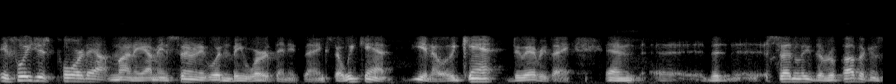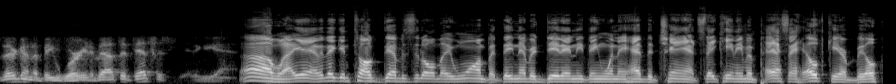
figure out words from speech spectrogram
if we just poured out money, I mean, soon it wouldn't be worth anything. So we can't, you know, we can't do everything. And uh, the, suddenly the Republicans, they're going to be worried about the deficit again. Oh well, yeah, they can talk deficit all they want, but they never did anything when they had the chance. They can't even pass a health care bill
